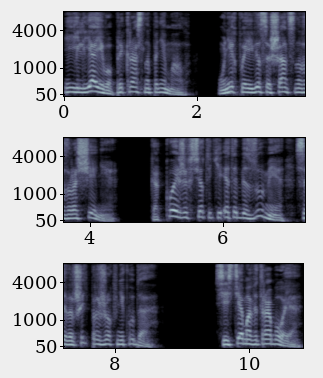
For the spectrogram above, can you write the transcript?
И Илья его прекрасно понимал. У них появился шанс на возвращение. Какое же все-таки это безумие совершить прыжок в никуда? Система ветробоя.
